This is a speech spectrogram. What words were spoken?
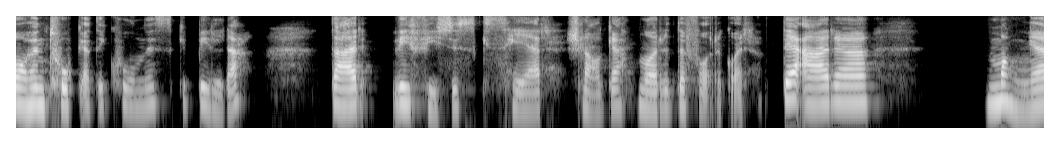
Og hun tok et ikonisk bilde der vi fysisk ser slaget når det foregår. Det er eh, mange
